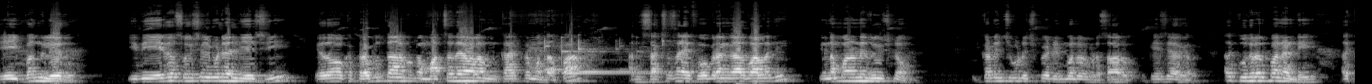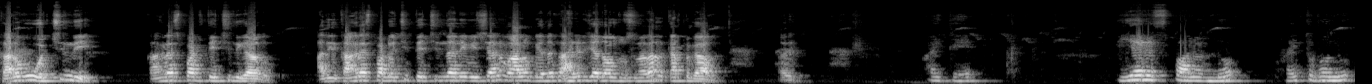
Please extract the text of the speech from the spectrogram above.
ఏ ఇబ్బంది లేదు. ఇది ఏదో సోషల్ మీడియాలో చేసి ఏదో ఒక ప్రభుత్వానికి ఒక మత్స్యదేవాలయం కార్యక్రమం తప్ప అది సక్సెస్ అయ్యే ప్రోగ్రాం కాదు వాళ్ళది. నిన్న చూసినాం. ఇక్కడ నుంచి కూడా వచ్చిపోయాడు ఇన్మూలర్ కూడా సారు కేసీఆర్ గారు. అది కుదరని పని అండి. అది కరువు వచ్చింది. కాంగ్రెస్ పార్టీ తెచ్చింది కాదు. అది కాంగ్రెస్ పార్టీ వచ్చి తెచ్చింది అనే విషయాన్ని వాళ్ళు పెద్ద హైలైట్ చేద్దామని చూస్తున్నారు. అది కరెక్ట్ కాదు. అది. అయితే పిఆర్ఎస్ పాలనలో రైతు బంధు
